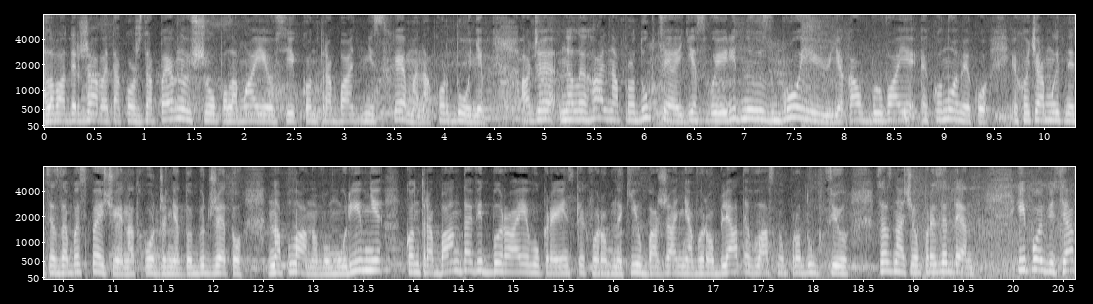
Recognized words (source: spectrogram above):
Глава держави також запевнив, що поламає усі контрабандні схеми на кордоні, адже нелегальна продукція є своєрідною зброєю, яка вбиває економіку. І хоча митниця забезпечує надходження до бюджету на плановому рівні, контрабанда відбирає в українських виробників бажання виробляти власну продукцію, зазначив президент. І пообіцяв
